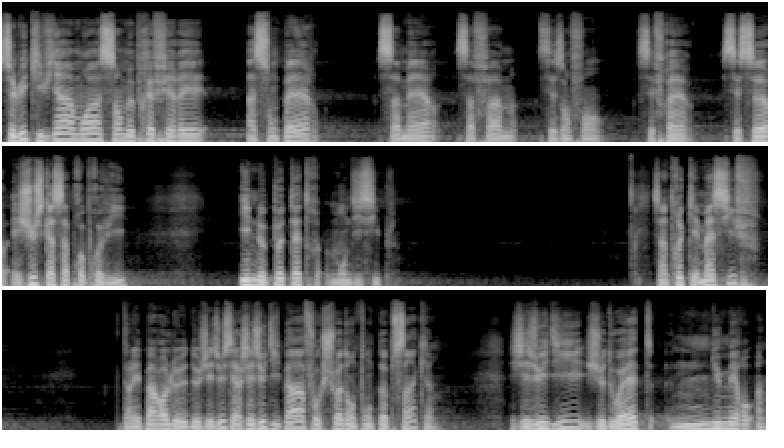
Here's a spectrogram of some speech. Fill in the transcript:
Celui qui vient à moi sans me préférer à son père, sa mère, sa femme, ses enfants, ses frères, ses sœurs, et jusqu'à sa propre vie, il ne peut être mon disciple. C'est un truc qui est massif dans les paroles de, Jésus. C'est-à-dire Jésus dit pas, faut que je sois dans ton top 5. Jésus dit, je dois être numéro 1.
